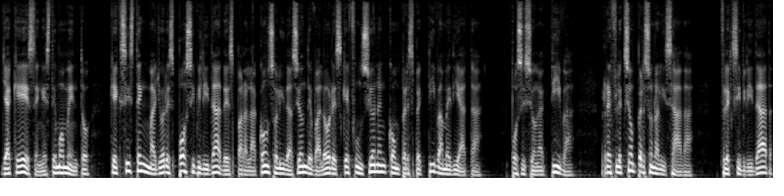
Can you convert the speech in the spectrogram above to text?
ya que es en este momento que existen mayores posibilidades para la consolidación de valores que funcionan con perspectiva mediata, posición activa, reflexión personalizada, flexibilidad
